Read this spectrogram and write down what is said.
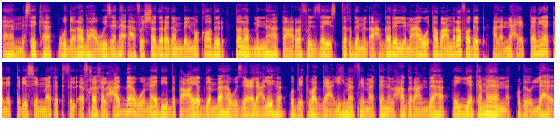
قام مسكها وضربها وزنقها في الشجرة جنب المقابر طلب منها تعرفه إزاي يستخدم الأحجار اللي معاه وطبعا رفضت. على الناحية التانية كانت تريسي ماتت في الإفخاخ الحادة ومادي بتعيط جنبها وزعل عليها وبيتوجع ليما في مكان الحجر عندها هي كمان. وبيقول لها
